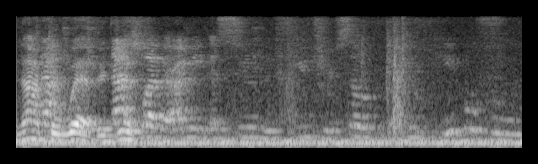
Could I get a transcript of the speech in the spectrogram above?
not the weather, Not just, weather, I mean assume the future. So do people who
